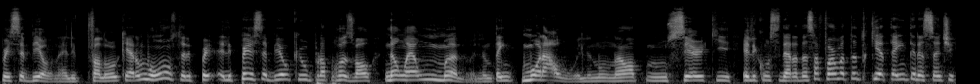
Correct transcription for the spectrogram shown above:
percebeu, né? Ele falou que era um monstro, ele, per ele percebeu que o próprio Rosval não é um humano, ele não tem moral, ele não, não é um ser que ele considera dessa forma, tanto que é até interessante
